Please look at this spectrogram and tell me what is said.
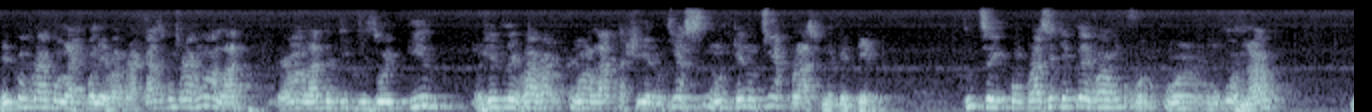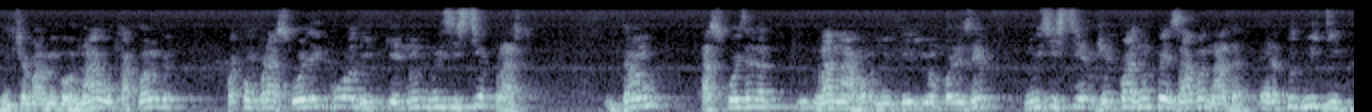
A gente comprava bolacha para levar para casa, comprava uma lata. Era uma lata de 18 quilos, a gente levava uma lata cheia, não tinha, não, porque não tinha plástico naquele tempo. Tudo você ia comprar, você tem que levar um, um, um bornal, a gente chamava embornal ou capanga, para comprar as coisas e pôr ali, porque não, não existia plástico. Então, as coisas eram lá na, no interior, por exemplo, não existia, a gente quase não pesava nada, era tudo medido.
